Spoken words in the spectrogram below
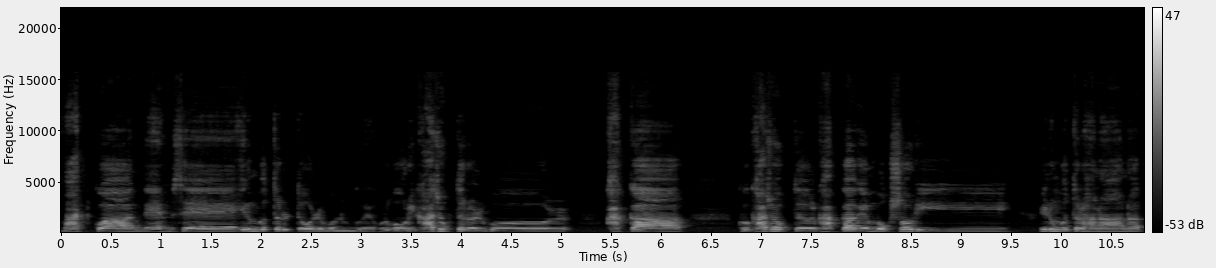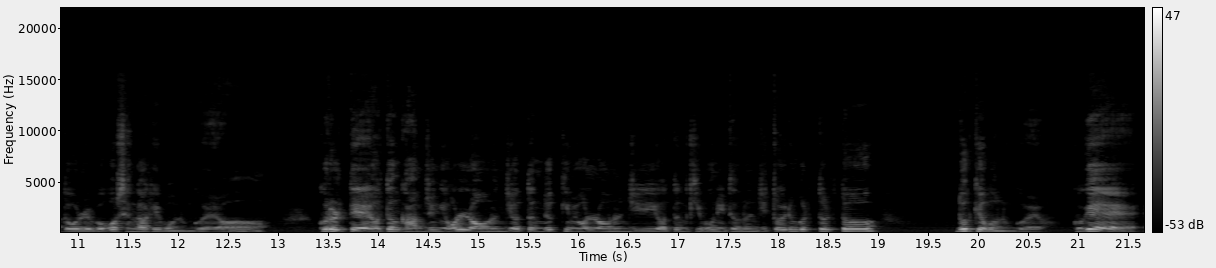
맛과 냄새 이런 것들을 떠올려 보는 거예요. 그리고 우리 가족들 얼굴 각각 그 가족들 각각의 목소리 이런 것들 하나하나 떠올려 보고 생각해 보는 거예요. 그럴 때 어떤 감정이 올라오는지 어떤 느낌이 올라오는지 어떤 기분이 드는지 또 이런 것들도 느껴보는 거예요. 그게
